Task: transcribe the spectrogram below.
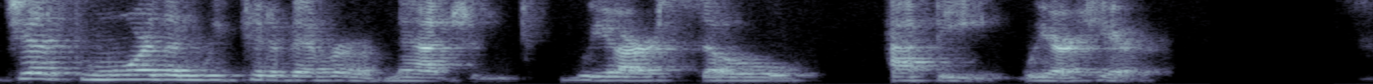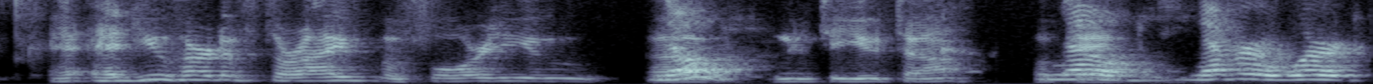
just more than we could have ever imagined. We are so happy we are here. Had you heard of Thrive before you uh, went to Utah? Okay. No, never a word.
